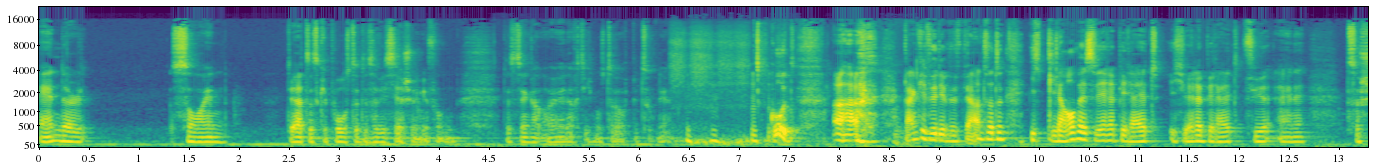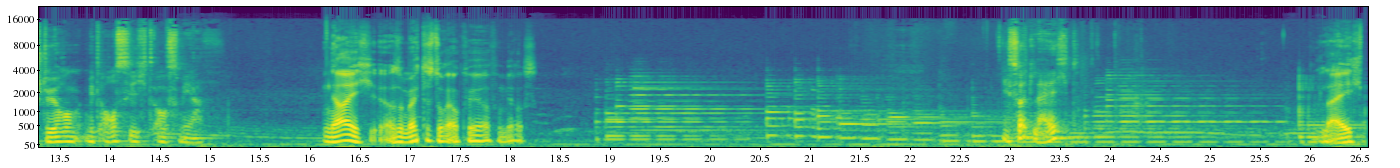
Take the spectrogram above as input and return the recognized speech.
Anderson. Der hat das gepostet, das habe ich sehr schön gefunden. Deswegen habe ich gedacht, ich muss darauf Bezug nehmen. Gut, äh, danke für die Beantwortung. Ich glaube, es wäre bereit, ich wäre bereit für eine Zerstörung mit Aussicht aufs Meer. Ja, ich, also möchtest du, okay, ja, von mir aus. Ist halt leicht. Leicht,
